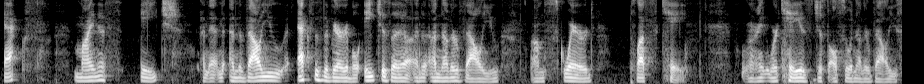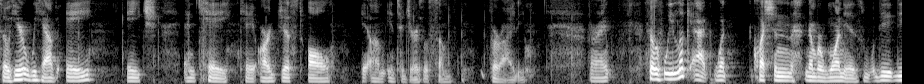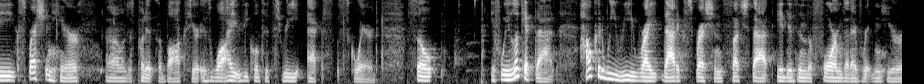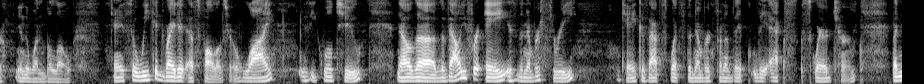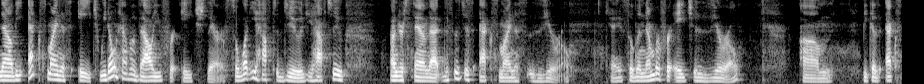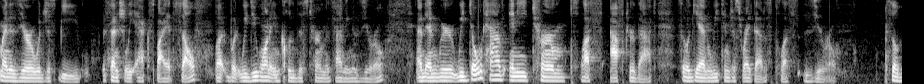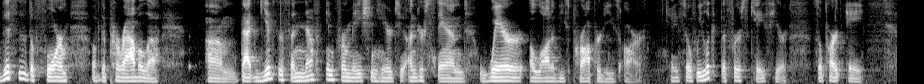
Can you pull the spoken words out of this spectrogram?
x minus h, and, and, and, the value, x is the variable, h is a, an, another value um, squared plus k, all right, where k is just also another value. So here we have a, h, and k, k are just all um, integers of some variety, all right. So if we look at what question number one is the, the expression here, uh, I'll just put it in the box here, is y is equal to 3x squared. So if we look at that, how could we rewrite that expression such that it is in the form that I've written here in the one below? Okay, so we could write it as follows here. y is equal to, now the, the value for a is the number 3, okay, because that's what's the number in front of the, the x squared term. But now the x minus h, we don't have a value for h there. So what you have to do is you have to understand that this is just x minus 0. Okay, so the number for h is 0 um, because x minus 0 would just be essentially x by itself, but, but we do want to include this term as having a 0. And then we're, we don't have any term plus after that. So again, we can just write that as plus 0. So this is the form of the parabola um, that gives us enough information here to understand where a lot of these properties are. Okay, so if we look at the first case here, so part A,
